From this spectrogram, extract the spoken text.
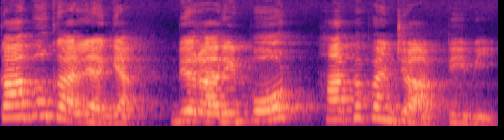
ਕਾਬੂ ਕਰ ਲਿਆ ਗਿਆ। ਬਿਊਰੋ ਰਿਪੋਰਟ ਹਰਪ ਪੰਜਾਬ ਟੀਵੀ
